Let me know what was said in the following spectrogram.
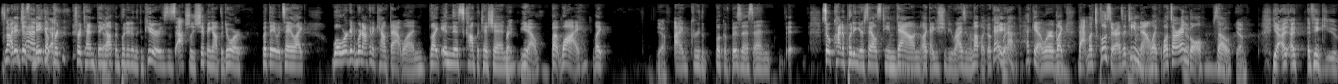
It's not I didn't just pretend, make a yeah. pre- pretend thing Yeah. up and put it in the computer. This is actually shipping out the door. But they would say like, well, we're going to, we're not going to count that one like in this competition, Right. you know, but why? Like Yeah. I grew the book of business and it, so kind of putting your sales team mm-hmm. down, like I, you should be rising them up. Like, okay, Right. yeah, heck yeah. We're like mm-hmm. that much closer as a team mm-hmm. now. Like what's our end Yep. goal? So Yeah. Yeah, I, I, I think uh,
